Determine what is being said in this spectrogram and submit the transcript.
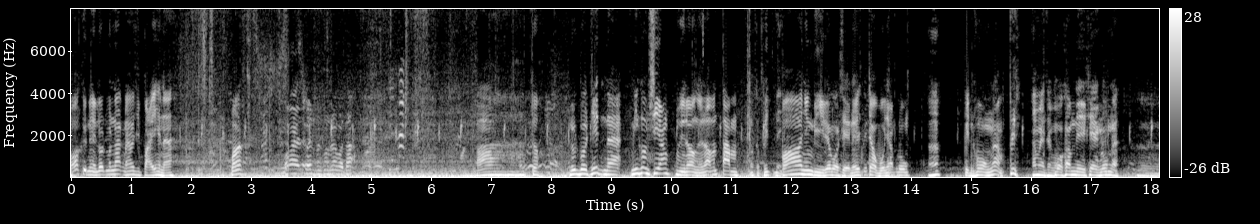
บ่ขึ้นให้รถมันนักนะเฮาสิไปหั่นนะมาว่าเอิ้นเป็นคนเรียกว่าทะ อ่าตัวรถบ่จิตน่ะมีความเสี่ยงพี่น้องเอ้ยเนาะมันต่ำมันกระปิดนี่ป้ายังดีได้บ่เสียเด้เจ้าบ่ยับลงฮะเป็นห้องน้ำปิทำไมจะบบ่อกคำดีแข่งลงน่ะเออ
